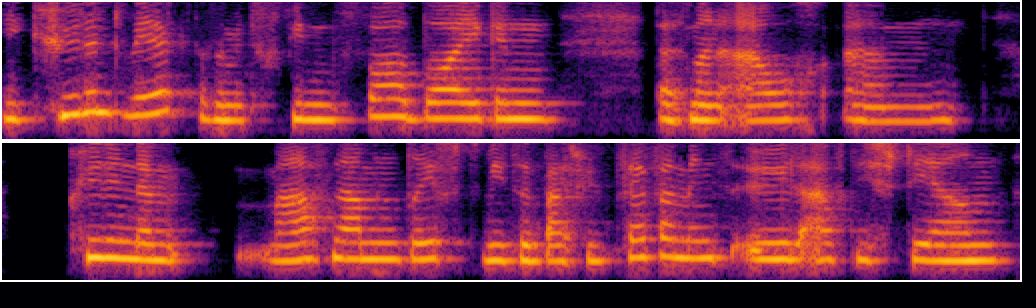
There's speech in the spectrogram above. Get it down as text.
die kühlend wirkt, also mit vielen Vorbeugen, dass man auch ähm, kühlende Maßnahmen trifft, wie zum Beispiel Pfefferminzöl auf die Stirn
